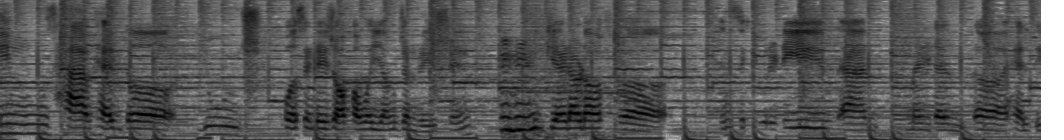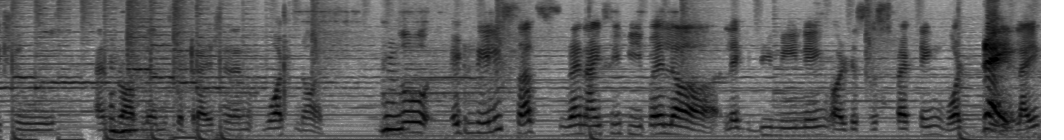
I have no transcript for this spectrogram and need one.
things have helped a huge percentage of our young generation Mhm. to get out of uh, insecurities and mental uh, health issues and Mhm. problems depression and whatnot Mhm. so it really sucks when I see people uh, like demeaning or disrespecting what Right. they like,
